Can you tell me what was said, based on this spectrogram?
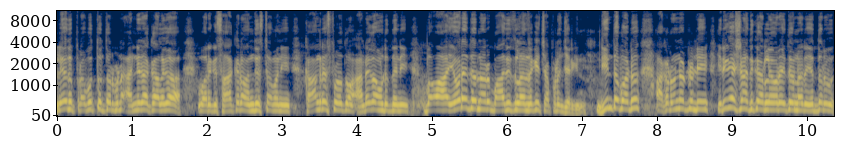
లేదు ప్రభుత్వం తరపున అన్ని రకాలుగా వారికి సహకారం అందిస్తామని కాంగ్రెస్ ప్రభుత్వం అండగా ఉంటుందని ఎవరైతే ఉన్నారో బాధితులందరికీ చెప్పడం జరిగింది. దీంతోపాటు అక్కడ ఉన్నటువంటి ఇరిగేషన్ అధికారులు ఎవరైతే ఉన్నారో ఇద్దరు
